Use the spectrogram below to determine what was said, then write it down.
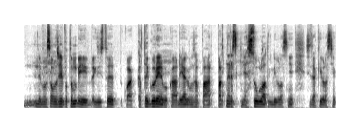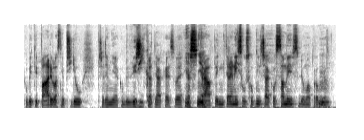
nebo samozřejmě potom i existuje taková kategorie nebo taková diagnoza pár, partnerský nesoulad, kdy vlastně si taky vlastně jakoby ty páry vlastně přijdou přede mě jakoby vyříkat nějaké své Jasně. trápení, které nejsou schopni třeba jako sami doma probrat. Hmm.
